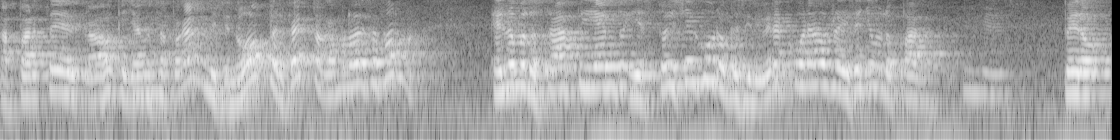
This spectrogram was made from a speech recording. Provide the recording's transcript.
aparte del trabajo que ya me está pagando. Me dice, no, perfecto, hagámoslo de esa forma. Él no me lo estaba pidiendo y estoy seguro que si le hubiera cobrado el rediseño me lo paga. Pero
